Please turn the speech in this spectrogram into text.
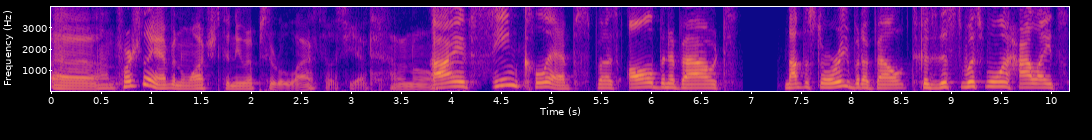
Uh, unfortunately, I haven't watched the new episode of Last of Us yet. I don't know. I've seen clips, but it's all been about not the story, but about because this this one highlights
